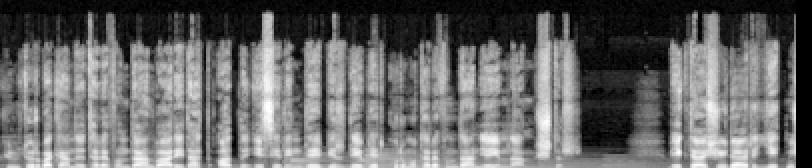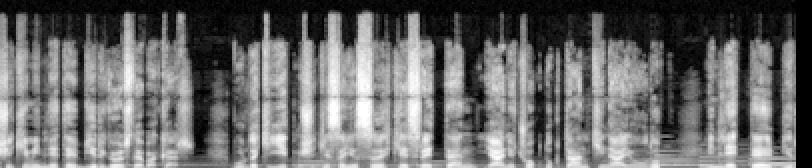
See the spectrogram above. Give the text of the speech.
Kültür Bakanlığı tarafından Varidat adlı eserinde bir devlet kurumu tarafından yayımlanmıştır. Bektaşiler 72 millete bir gözle bakar. Buradaki 72 sayısı kesretten yani çokluktan kinaye olup, millette bir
